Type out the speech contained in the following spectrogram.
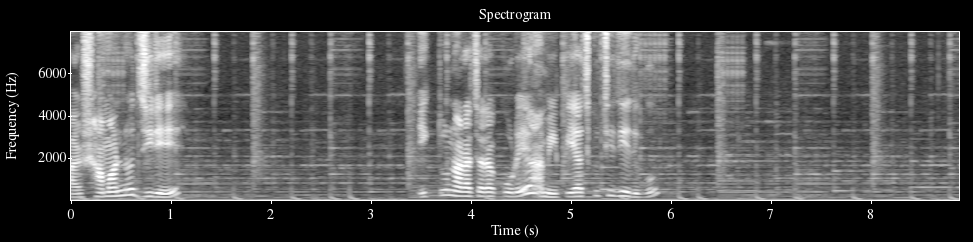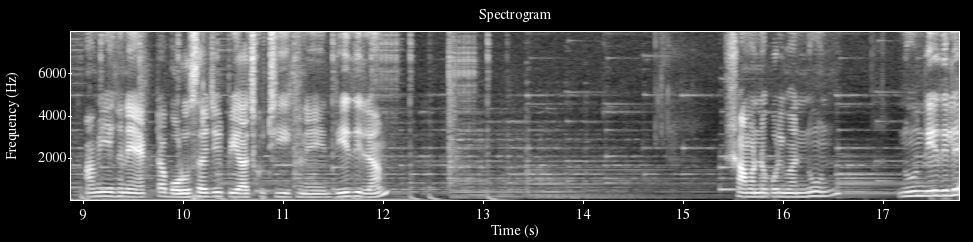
আর সামান্য জিরে একটু নাড়াচাড়া করে আমি পেঁয়াজ কুচি দিয়ে দেবো। আমি এখানে একটা বড় সাইজের পেঁয়াজ কুচি এখানে দিয়ে দিলাম। সামান্য পরিমাণ নুন। নুন দিয়ে দিলে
